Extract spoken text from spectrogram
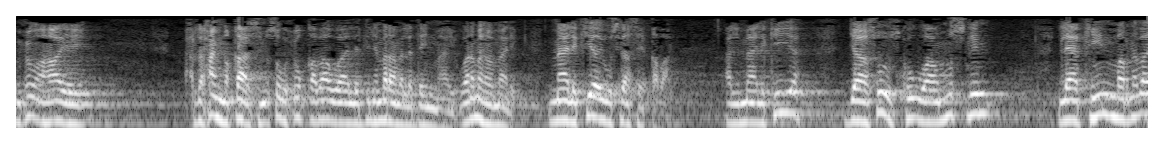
muxuu ahaayey cabdiraxmaan ibn qaasim isagu wuxuu qabaa waa la dili marnaba la dayn maayo. Waana madhab maalik. Maalikiya iyagu sidaasay qabaan. Almaalikiya jaasuusku waa muslim laakiin marnaba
